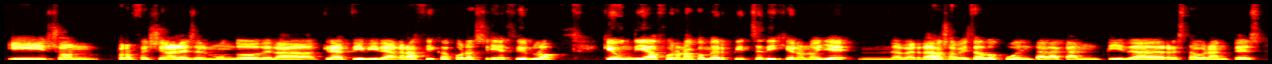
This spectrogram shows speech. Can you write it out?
y son profesionales del mundo de la creatividad gráfica, por así decirlo, que un día fueron a comer pizza y dijeron, oye, la verdad, ¿os habéis dado cuenta la cantidad de restaurantes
